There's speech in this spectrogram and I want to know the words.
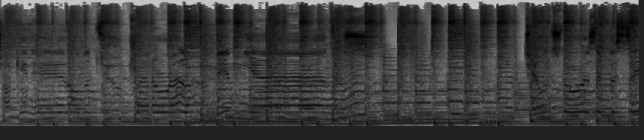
Talking head on the tube, trying to rile up the minions. Telling stories at the same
